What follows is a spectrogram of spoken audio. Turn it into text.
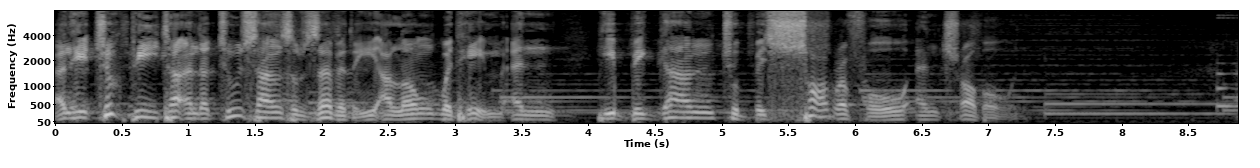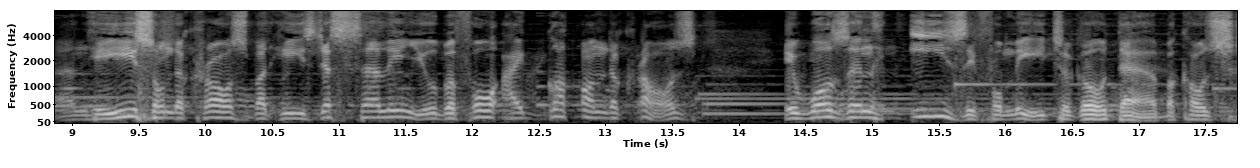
And he took Peter and the two sons of Zebedee along with him, and he began to be sorrowful and troubled. And he is on the cross, but he's just telling you before I got on the cross, it wasn't easy for me to go there because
